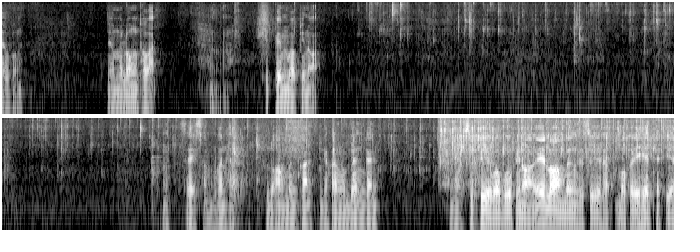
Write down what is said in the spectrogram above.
ครับผม เดี๋ยวมาลงถอดที่เป็นบอพี่น้องอืมใส่สำก่อนครับลองเบิ่งก่อนเดี๋ยวค่อยมาเบิ่งกันนี่สิคือว่าบูพี่น้องเอ้ยลองเบิ่งซื่อครับบ่เคยเห็ดจักเทีย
